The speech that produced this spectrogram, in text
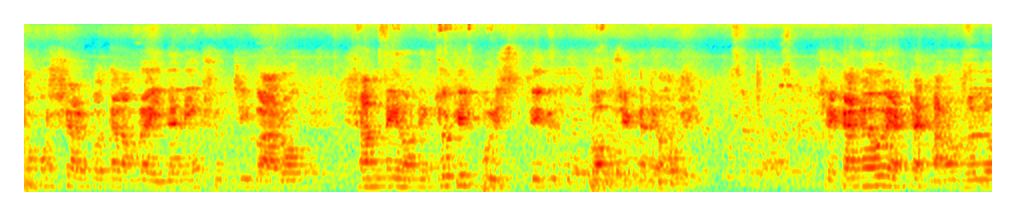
সমস্যার কথা আমরা ইদানিং শুনছি বা আরও সামনে অনেক জটিল পরিস্থিতির উদ্ভব সেখানে হবে। সেখানেও একটা কারণ হলো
